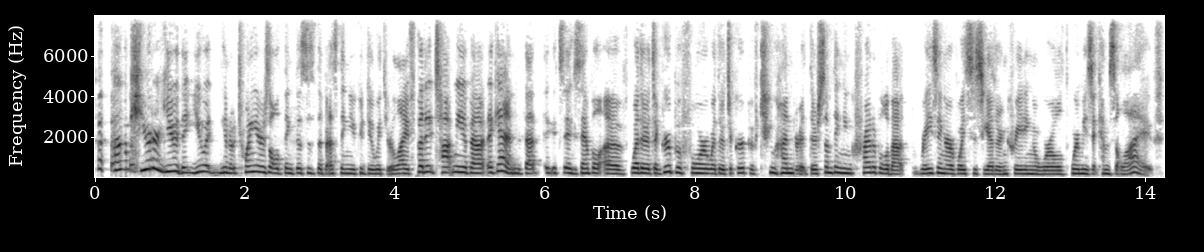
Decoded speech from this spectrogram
how cute are you that you at, you know, 20 years old think this is the best thing you could do with your life? But it taught me about, again, that ex- example of whether it's a group of four, whether it's a group of 200, there's something incredible about raising our voices together and creating a world where music comes alive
